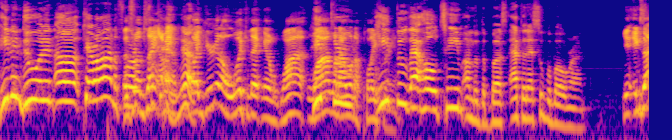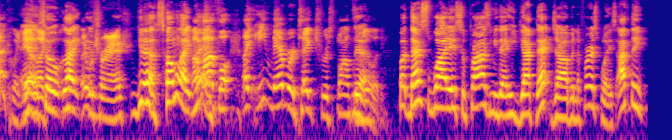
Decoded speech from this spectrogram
He didn't do it in uh Carolina. For, That's what I'm saying. I mean, yeah. like you're gonna look at that and go, why? Why would I want to play? He for him? threw that whole team under the bus after that Super Bowl run. Yeah, exactly. Yeah, and like, so like they were trash. yeah, so I'm like, man, my fault. Like he never takes responsibility. But that's why it surprised me that he got that job in the first place. I think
